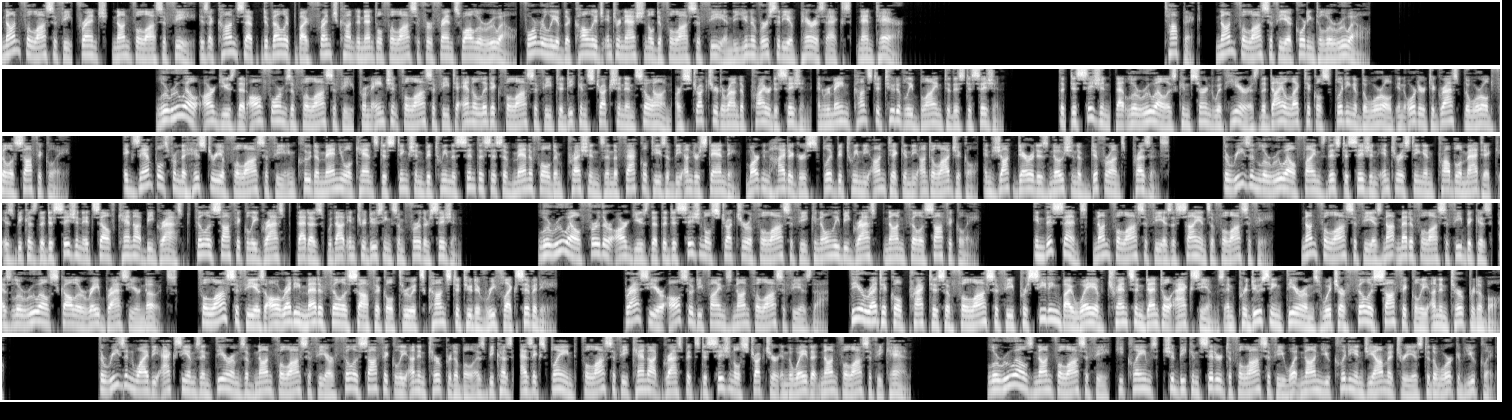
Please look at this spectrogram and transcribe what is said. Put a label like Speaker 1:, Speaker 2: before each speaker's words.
Speaker 1: Non-philosophy French, non-philosophie is a concept developed by French continental philosopher François Laruelle formerly of the Collège International de Philosophie and the University of Paris X, Nanterre. Non-philosophy according to Laruelle Laruelle argues that all forms of philosophy from ancient philosophy to analytic philosophy to deconstruction and so on are structured around a prior decision, and remain constitutively blind to this decision. The decision that Laruelle is concerned with here is the dialectical splitting of the world in order to grasp the world philosophically. Examples from the history of philosophy include Immanuel Kant's distinction between the synthesis of manifold impressions and the faculties of the understanding, Martin Heidegger's split between the ontic and the ontological, and Jacques Derrida's notion of différance, presence. The reason Laruelle finds this decision interesting and problematic is because the decision itself cannot be grasped philosophically grasped, that is, without introducing some further scission. Laruelle further argues that the decisional structure of philosophy can only be grasped non-philosophically. In this sense, non-philosophy is a science of philosophy. Non-philosophy is not metaphilosophy because, as Laruelle scholar Ray Brassier notes, "...philosophy is already metaphilosophical through its constitutive reflexivity." Brassier also defines non-philosophy as the theoretical practice of philosophy proceeding by way of transcendental axioms and producing theorems which are philosophically uninterpretable. The reason why the axioms and theorems of non-philosophy are philosophically uninterpretable is because, as explained, philosophy cannot grasp its decisional structure in the way that non-philosophy can. Laruelle's non-philosophy, he claims, should be considered to philosophy what non-Euclidean geometry is to the work of Euclid.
